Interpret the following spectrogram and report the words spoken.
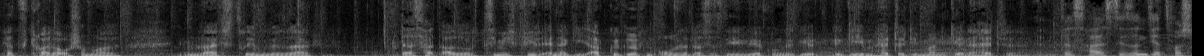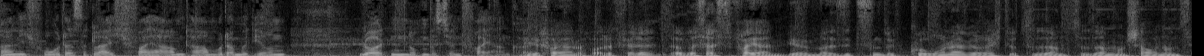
Ich hatte es gerade auch schon mal im Livestream gesagt. Das hat also ziemlich viel Energie abgegriffen, ohne dass es die Wirkung ge gegeben hätte, die man gerne hätte. Das heißt, Sie sind jetzt wahrscheinlich froh, dass Sie gleich Feierabend haben oder mit Ihren Leuten noch ein bisschen feiern können. Wir feiern auf alle Fälle. Äh, was heißt feiern? Wir sitzen Corona-gerecht sozusagen zusammen und schauen uns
